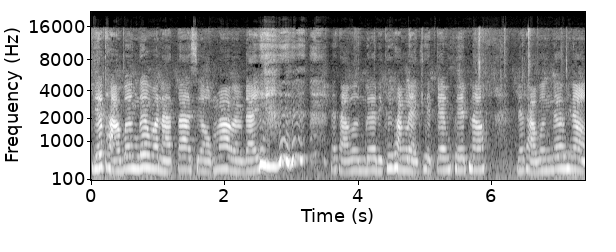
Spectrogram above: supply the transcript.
เดี๋ยวถามเบิ่งเด้อว่าหน้าตาสิออกมาแบบใด เดี๋ยวถามเบิ่งเด้อนี่คือครั้งแรกเฮ็ดแกงเพชรเนาะ เดี๋ยวถามเบิ่งเด้อพี่น้อง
